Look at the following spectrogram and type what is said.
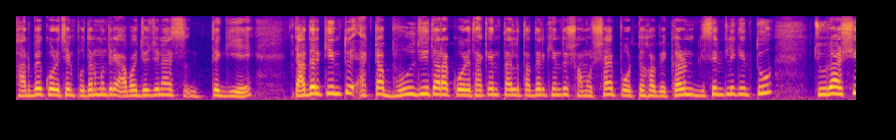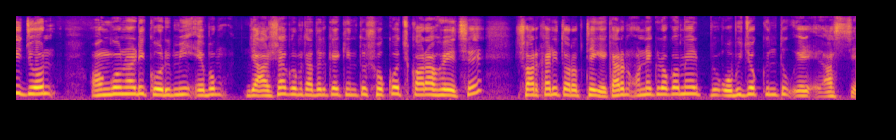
সার্ভে করেছেন প্রধানমন্ত্রী আবাস যোজনাতে গিয়ে, তাদের কিন্তু একটা ভুল যদি তারা করে থাকেন, তাহলে তাদের কিন্তু সমস্যায় পড়তে হবে। কারণ রিসেন্টলি কিন্তু চুরাশি জন অঙ্গনওয়াড়ি কর্মী এবং যে আশাকর্মী তাদেরকে কিন্তু শোকজ করা হয়েছে সরকারি তরফ থেকে, কারণ অনেক রকমের অভিযোগ কিন্তু আসছে।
